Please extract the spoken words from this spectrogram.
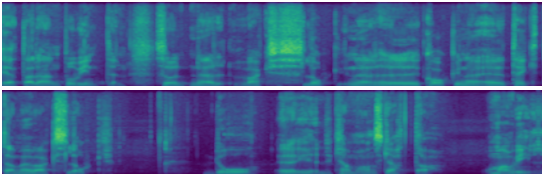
äta den på vintern. Så när, vaxlock, när kakorna är täckta med vaxlock, då kan man skatta om man vill.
